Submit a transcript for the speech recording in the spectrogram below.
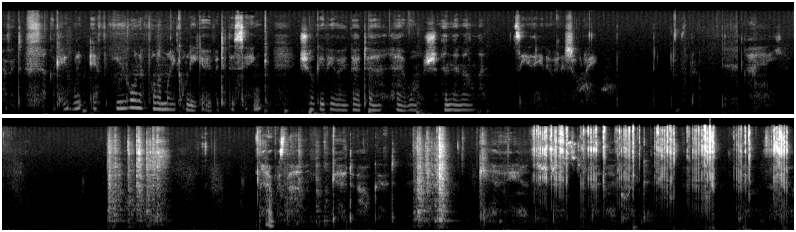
Perfect. Okay, well, if you want to follow my colleague over to the sink, she'll give you a good uh, hair wash, and then I'll uh, see you in a shortly. Hi. How was that? Good. Oh, good. Okay, just a bit of a quick go through.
